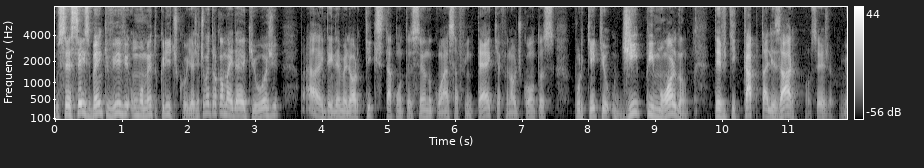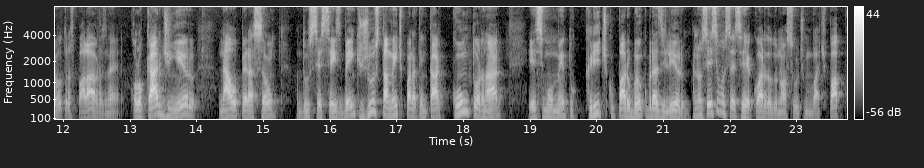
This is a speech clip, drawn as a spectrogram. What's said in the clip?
O C6 Bank vive um momento crítico e a gente vai trocar uma ideia aqui hoje para entender melhor o que, que está acontecendo com essa fintech, afinal de contas, por que, que o JP Morgan teve que capitalizar, ou seja, em outras palavras, né, colocar dinheiro na operação do C6 Bank justamente para tentar contornar esse momento crítico para o Banco Brasileiro. Eu não sei se você se recorda do nosso último bate-papo,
